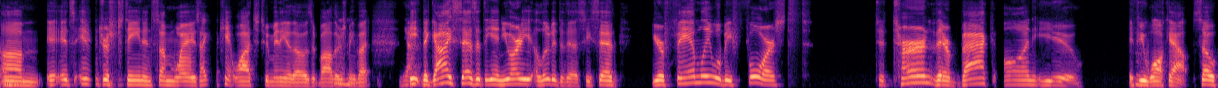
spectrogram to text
Mm-hmm. Um, it, it's interesting in some ways. I can't watch too many of those; it bothers me. Mhm. But Yeah. he, the guy says at the end, you already alluded to this. He said, Your family will be forced to turn their back on you if you walk out. So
